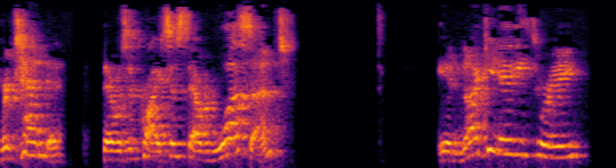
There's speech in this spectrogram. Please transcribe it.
pretended there was a crisis, there wasn't. In 1983,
